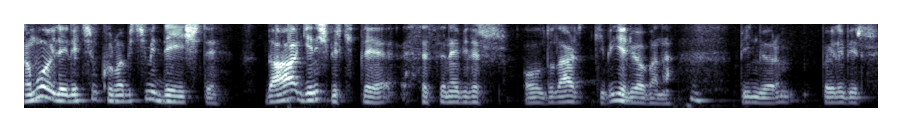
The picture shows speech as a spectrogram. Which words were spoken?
kamuoyuyla iletişim kurma biçimi değişti. Daha geniş bir kitleye seslenebilir oldular gibi geliyor bana. Bilmiyorum böyle bir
